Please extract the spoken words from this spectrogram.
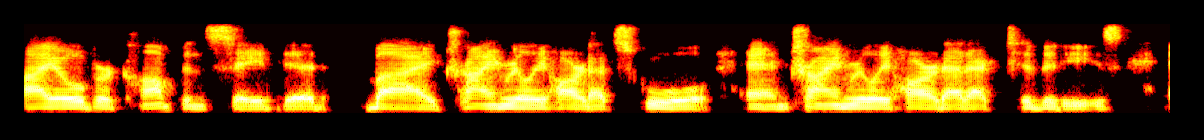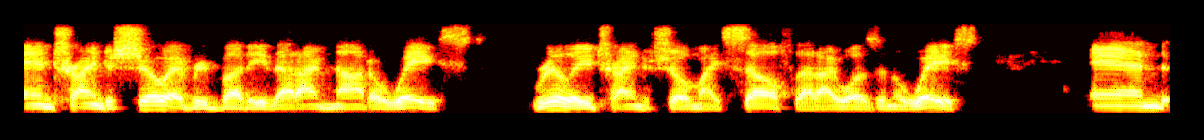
I overcompensated by trying really hard at school and trying really hard at activities and trying to show everybody that I'm not a waste, really trying to show myself that I wasn't a waste. And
